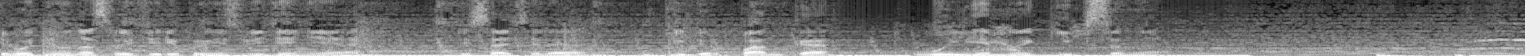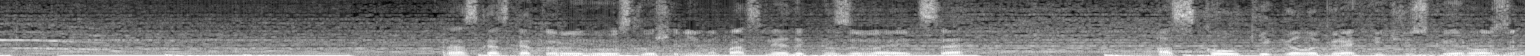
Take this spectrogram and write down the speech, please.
Сегодня у нас в эфире произведение писателя киберпанка Уильяма Гибсона. Рассказ, который вы услышали напоследок, называется «Осколки голографической розы».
